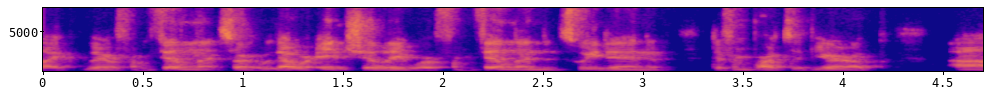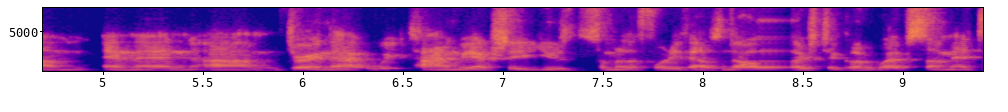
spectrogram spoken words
like they were from Finland, sorry, that were in Chile were from Finland and Sweden and different parts of Europe. Um, and then um, during that time, we actually used some of the forty thousand dollars to go to Web Summit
